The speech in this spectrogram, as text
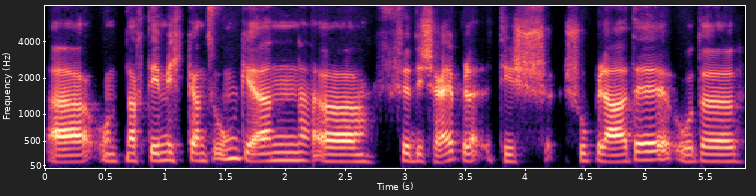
Äh, und nachdem ich ganz ungern äh, für die Schreibtischschublade oder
